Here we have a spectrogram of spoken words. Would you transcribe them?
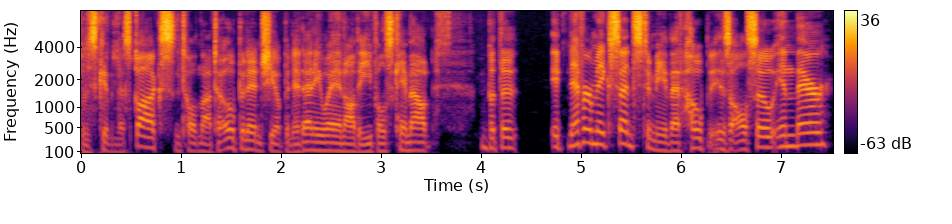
was given this box and told not to open it, and she opened it anyway, and all the evils came out. But the it never makes sense to me that hope is also in there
